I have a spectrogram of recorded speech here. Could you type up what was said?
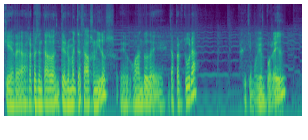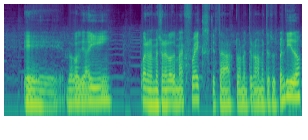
que ha representado anteriormente a Estados Unidos, eh, jugando de, apertura. así que muy bien por él. Eh, luego de ahí, bueno, mencioné lo de Matt Frex, que está actualmente nuevamente suspendido.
